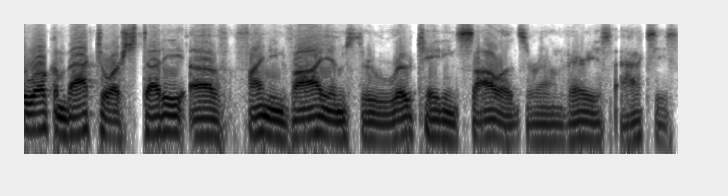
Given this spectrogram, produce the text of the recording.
welcome back to our study of finding volumes through rotating solids around various axes.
